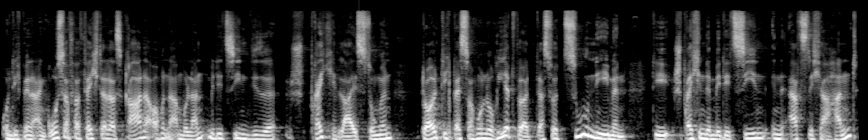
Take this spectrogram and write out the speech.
Und ich bin ein großer Verfechter, dass gerade auch in der ambulanten Medizin diese Sprechleistungen deutlich besser honoriert wird. Das wird zunehmen, die sprechende Medizin in ärztlicher Hand.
